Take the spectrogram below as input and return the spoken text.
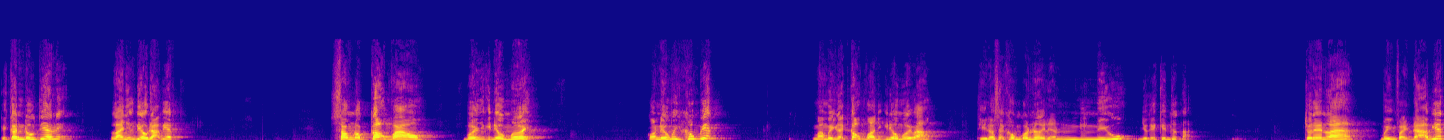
Cái cần đầu tiên ấy, là những điều đã biết. Xong nó cộng vào với những cái điều mới. Còn nếu mình không biết mà mình lại cộng vào những cái điều mới vào, thì nó sẽ không có nơi để níu những cái kiến thức lại. Cho nên là mình phải đã biết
